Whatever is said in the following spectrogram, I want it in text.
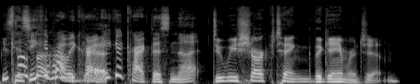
Because he could probably crack. He could crack this nut. do we Shark Tank the gamer gym?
